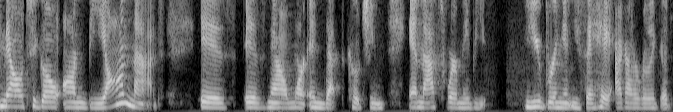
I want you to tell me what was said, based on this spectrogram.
now to go on beyond that is is now more in-depth coaching. And that's where maybe you bring in you say hey i got a really good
